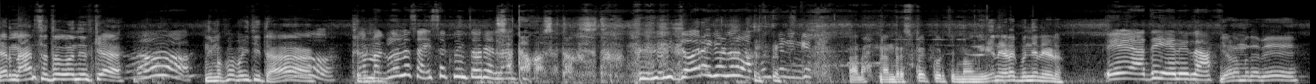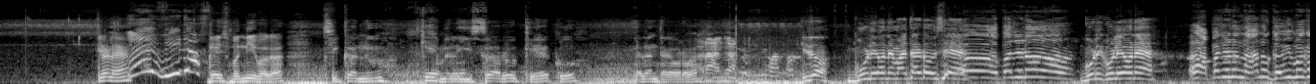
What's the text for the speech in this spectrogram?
ಯಾರು ನಾನ್ ಸತ್ತೋಗೊಂದಿದ್ಕೆ? ನಿಮ್ಮಪ್ಪ ಬೈತಿತಾ ನನ್ ಮಗಳನ್ನ ಸಾಯ್ಸಕ್ ನಿಂತವ್ರೆ ಜೋರಾಗಿ ಹೇಳು ಅಪ್ಪನ್ ಕಡೆಗೆ ಅಣ್ಣ ನಾನು ರೆಸ್ಪೆಕ್ಟ್ ಕೊಡ್ತೀನಿ ಅವ್ನಿಗೆ ಏನ್ ಹೇಳಕ್ ಬಂದಿಲ್ಲ ಹೇಳು. ಏ ಅದೇ ಏನಿಲ್ಲ. ಹೇಳಮ್ಮ ಮದಬೇ. ಹೇಳ. ಏ ವಿಡಿಯೋ ಗೈಸ್ ಬನ್ನಿ ಇವಾಗ. ಚಿಕನ್ ಆಮೇಲೆ ಇಸ್ರಾರು ಕೇಕು. ಎಲ್ಲ ತಗೋಬರವ ಇದು ಗೂಳಿಯವನೇ ಮಾತಾಡೋ ಹುಸೆ. ಗೂಳಿ ಗೂಳಿ ಗೂಳಿಯವನೇ. ಅಪ್ಪಾಜಣ ನಾನು ಗವಿ ಮಗ.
